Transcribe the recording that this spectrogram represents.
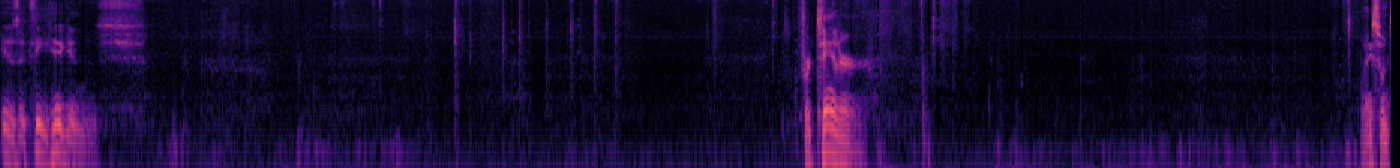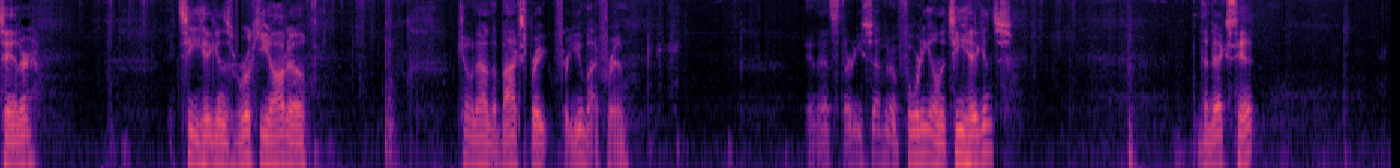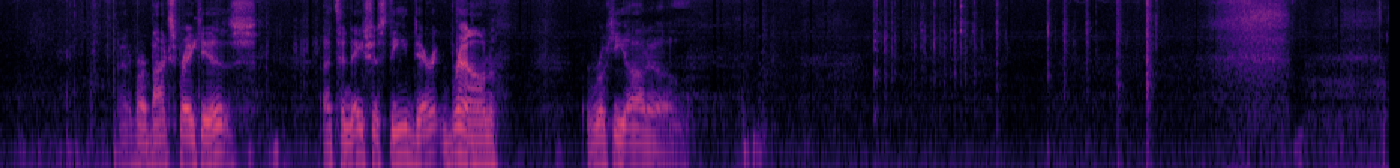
is a Tee Higgins. For Tanner. Nice one, Tanner. Tee Higgins rookie auto coming out of the box break for you, my friend. And that's 37 of 40 on the Tee Higgins. The next hit out of our box break is a Tenacious D Derrick Brown rookie auto.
